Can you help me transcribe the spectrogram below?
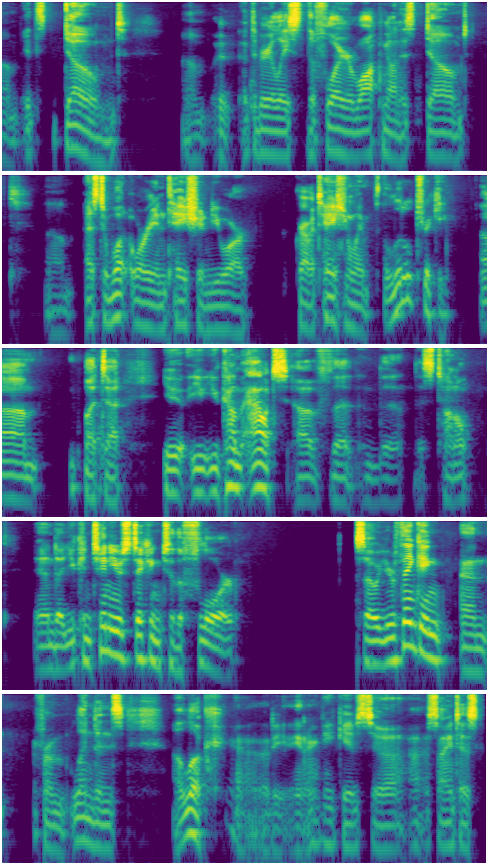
Um, it's domed. Um, at the very least, the floor you're walking on is domed. Um, as to what orientation you are gravitationally, a little tricky. Um, but uh, you, you you come out of the, the this tunnel, and uh, you continue sticking to the floor. So you're thinking, and from Lyndon's uh, look uh, that he, you know, he gives to a, a scientist,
